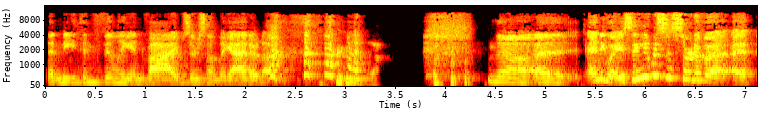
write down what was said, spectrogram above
that Nathan Fillion vibes or something. I don't know no. Uh, anyway, so he was just sort of a, a.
